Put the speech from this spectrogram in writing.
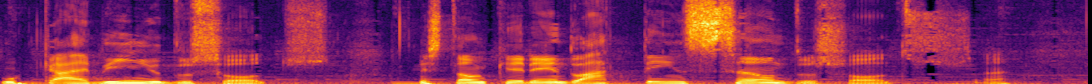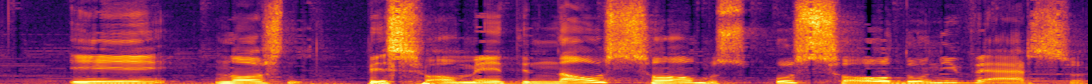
o carinho dos outros estão querendo a atenção dos outros. Né? E nós, pessoalmente, não somos o sol do universo.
